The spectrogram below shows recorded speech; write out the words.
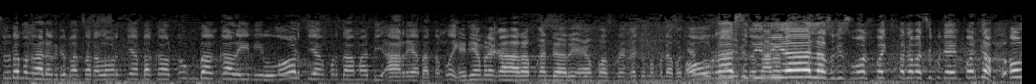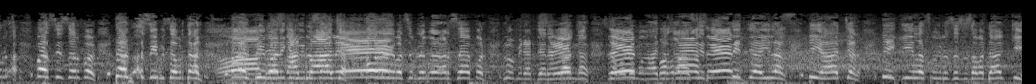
sudah menghadang di depan sana. Lordnya bakal tumbang kali ini. Lord yang pertama di area bottom lane. Ini yang mereka harapkan dari Evos, mereka cuma mendapatkan Aura dari sendirian langsung di sword spike pada masih punya Inferno. Aura masih survive dan masih bisa bertahan. Oh, masih balik di-stun begitu saja. Aura masih mendapatkan R7. Luminar Sin, belakang. Sin, mau ke mana, Sin. Sinnya hilang. Dihajar. Digilas begitu saja sama Dangki.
